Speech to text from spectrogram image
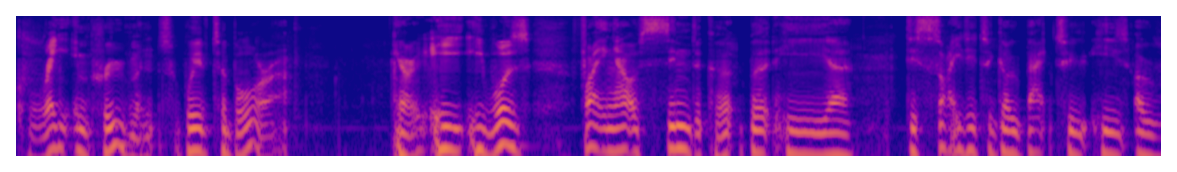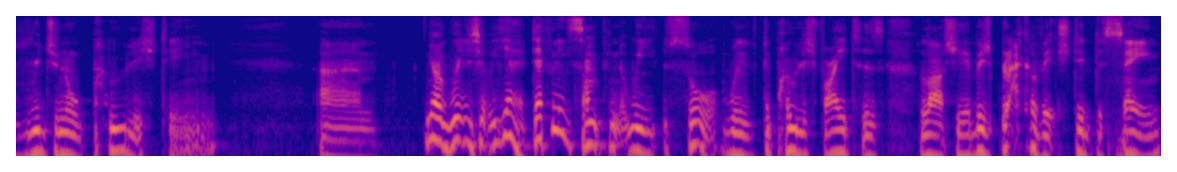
great improvements with Tybura. You know, he he was fighting out of syndicate, but he uh, decided to go back to his original Polish team. Um, you know, which yeah, definitely something that we saw with the Polish fighters last year. Because Blachowicz did the same,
